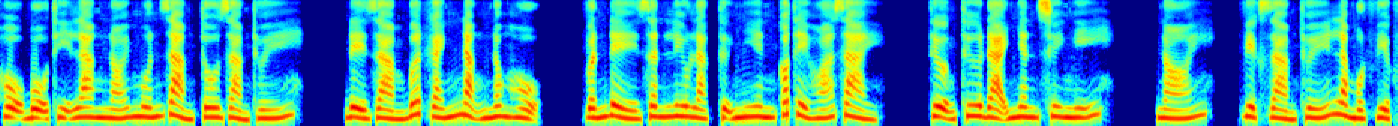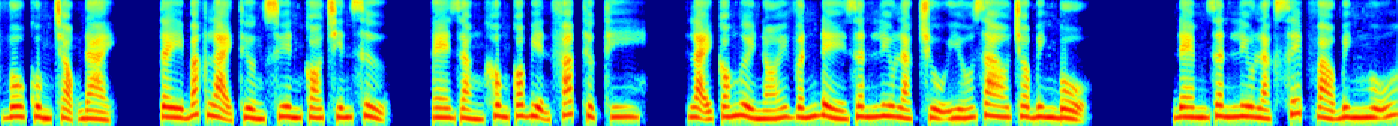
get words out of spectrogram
Hộ bộ thị lang nói muốn giảm tô giảm thuế, để giảm bớt gánh nặng nông hộ. Vấn đề dân lưu lạc tự nhiên có thể hóa giải. Thượng thư đại nhân suy nghĩ, nói, Việc giảm thuế là một việc vô cùng trọng đại. Tây Bắc lại thường xuyên có chiến sự, e rằng không có biện pháp thực thi. Lại có người nói vấn đề dân lưu lạc chủ yếu giao cho binh bộ. Đem dân lưu lạc xếp vào binh ngũ.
